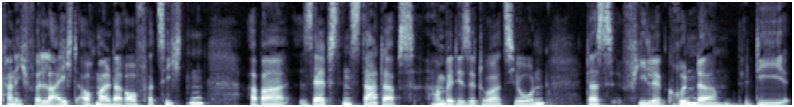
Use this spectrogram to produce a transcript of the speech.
kann ich vielleicht auch mal darauf verzichten. Aber selbst in Startups haben wir die Situation, dass viele Gründer, die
